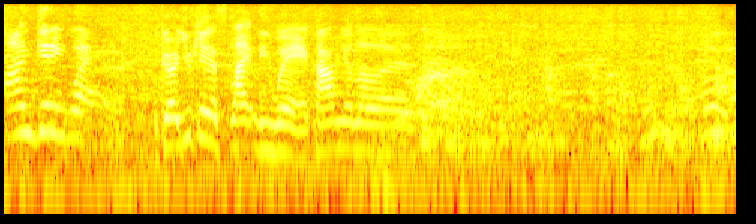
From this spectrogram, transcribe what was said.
I'm getting wet. Girl, you getting slightly wet. Calm your little ass down. Oh,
